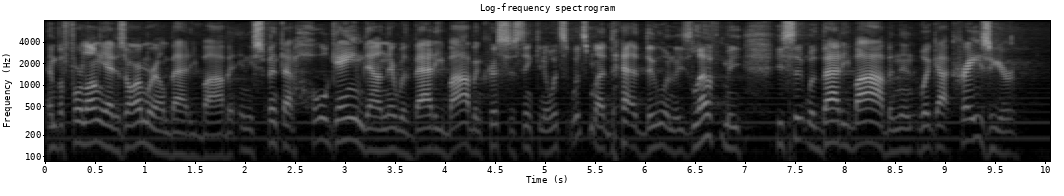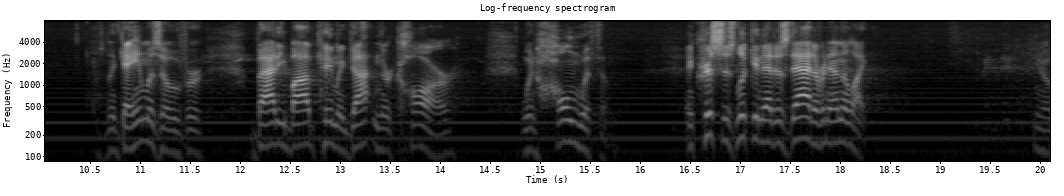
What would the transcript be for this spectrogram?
And before long, he had his arm around Batty Bob, and he spent that whole game down there with Batty Bob. And Chris is thinking, what's, what's my dad doing? He's left me. He's sitting with Batty Bob. And then what got crazier, the game was over, Batty Bob came and got in their car, went home with them. And Chris is looking at his dad every now and then, like, you know,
